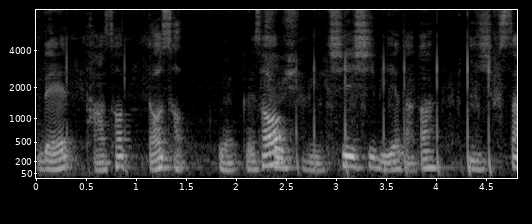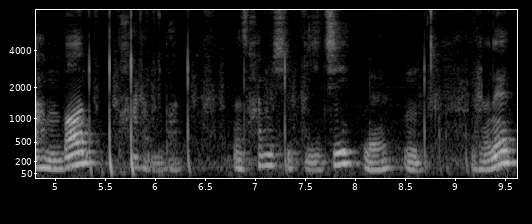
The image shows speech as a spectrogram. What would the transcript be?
넷, 다섯, 여섯. 네. 그래서 72. 72에다가 24 한 번, 8 한 번. 이건 32지. 네. 음. 이거는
